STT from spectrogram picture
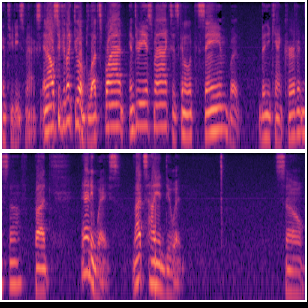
in 3ds Max. And also, if you like do a blood splat in 3ds Max, it's to look the same, but then you can't curve it and stuff. But anyways, that's how you do it. So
